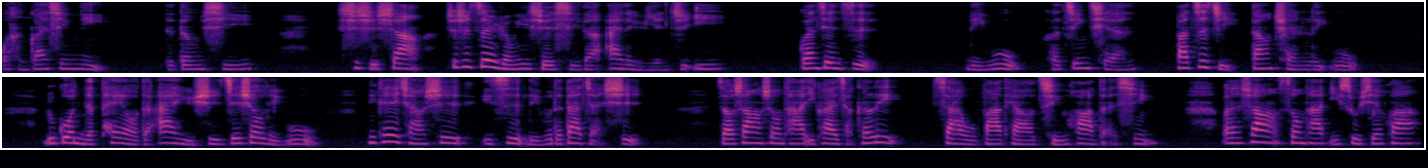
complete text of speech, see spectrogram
我很关心你”的东西。事实上，这是最容易学习的爱的语言之一。关键字：礼物和金钱，把自己当成礼物。如果你的配偶的爱语是接受礼物，你可以尝试一次礼物的大展示。早上送他一块巧克力，下午发条情话短信，晚上送他一束鲜花，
